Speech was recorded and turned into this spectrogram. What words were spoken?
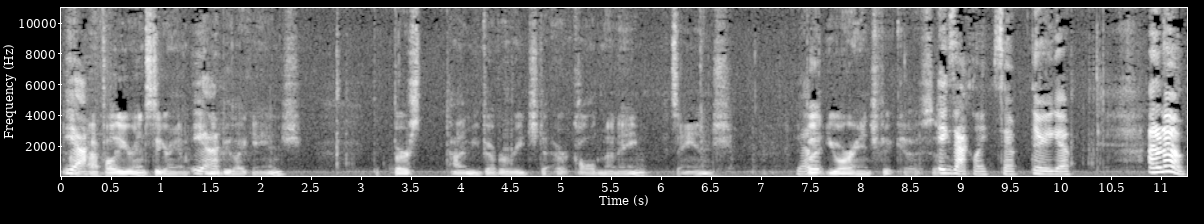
Yeah. I, I follow your Instagram. Yeah. And they'll be like, Ange? The first time you've ever reached or called my name, it's Ange. Yep. But you are Ange Fitco, so Exactly. So there you go. I don't know.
